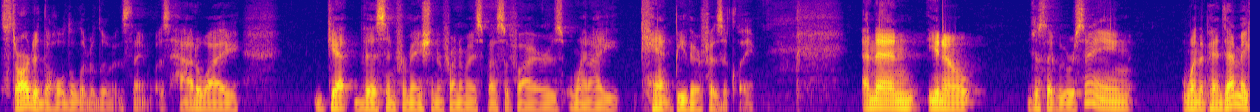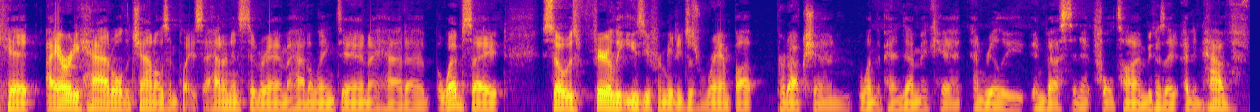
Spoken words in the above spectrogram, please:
started the whole delivered lumens thing was how do I get this information in front of my specifiers when I can't be there physically? And then, you know, just like we were saying, when the pandemic hit, I already had all the channels in place. I had an Instagram, I had a LinkedIn, I had a, a website. So it was fairly easy for me to just ramp up production when the pandemic hit and really invest in it full time because I, I, didn't have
